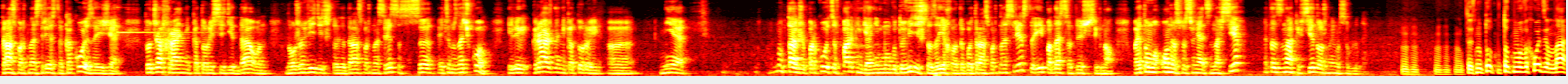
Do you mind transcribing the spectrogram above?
транспортное средство, какое заезжает. Тот же охранник, который сидит, да, он должен видеть, что это транспортное средство с этим значком. Или граждане, которые э, не ну, также паркуются в паркинге, они могут увидеть, что заехало такое транспортное средство и подать соответствующий сигнал. Поэтому он распространяется на всех, этот знак, и все должны его соблюдать. Угу, То есть ну, тут, тут мы выходим на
